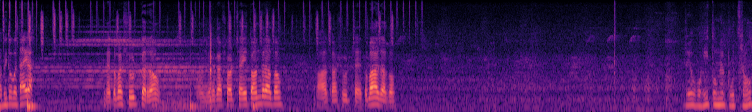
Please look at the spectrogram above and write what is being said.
अभी तो बताएगा। मैं तो बस शूट कर रहा हूँ। अंदर का शॉट चाहिए तो अंदर आता हूँ। बाहर का शूट चाहिए तो बाहर जाता हूँ। अरे वही तो मैं पूछ रहा हूँ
